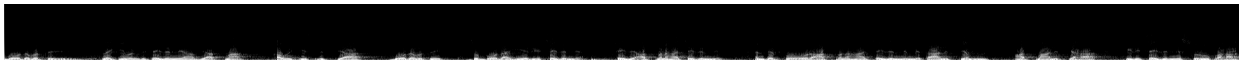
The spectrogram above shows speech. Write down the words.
bodhavati. Like even the Chaitanya of the Atma, how it is nitya, bodhavati. So bodha here is Chaitanya. Chaitanya Atmanaha Chaitanyam. And therefore Atmanaha Chaitanyam yatha nityam, Atma nityaha, iti Chaitanya Swarupaha.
